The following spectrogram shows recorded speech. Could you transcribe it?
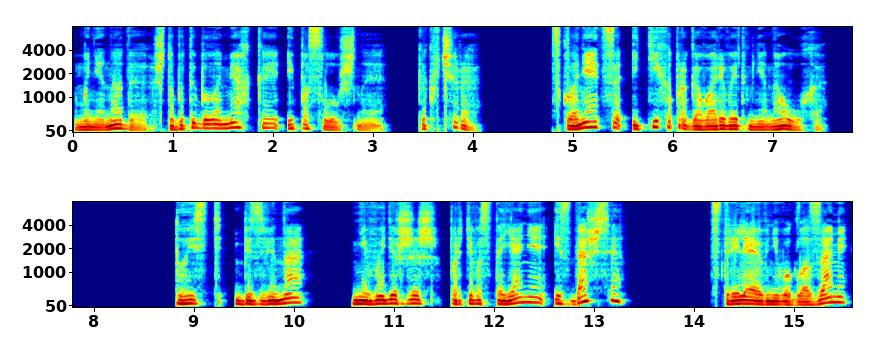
Мне надо, чтобы ты была мягкая и послушная, как вчера». Склоняется и тихо проговаривает мне на ухо. «То есть без вина не выдержишь противостояния и сдашься?» Стреляю в него глазами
